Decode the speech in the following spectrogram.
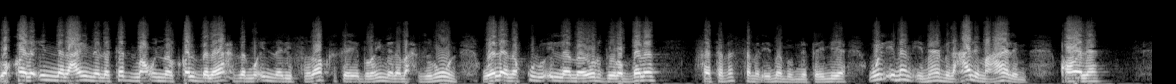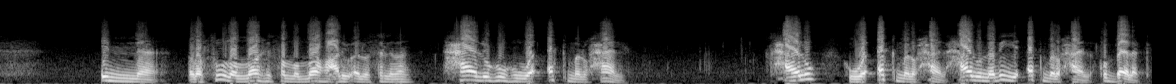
وقال إن العين لتدمع وإن القلب لا يحزن وإن لفراقك يا إبراهيم لمحزنون ولا نقول إلا ما يرضي ربنا. فتبسم الإمام ابن تيمية والإمام إمام العالم عالم. قال إن رسول الله صلى الله عليه وآله وسلم حاله هو أكمل حال. حاله هو أكمل حال. حال النبي أكمل حال. خد بالك.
